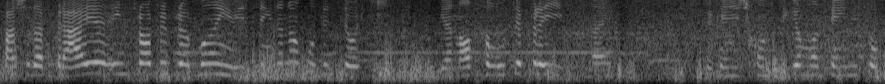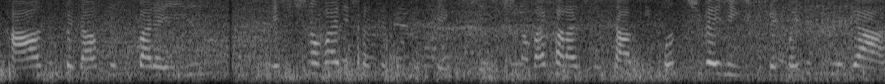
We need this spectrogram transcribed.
faixa da praia é imprópria para banho. Isso ainda não aconteceu aqui. E a nossa luta é para isso, né? para que a gente consiga manter intocado um pedaço desse paraíso e a gente não vai deixar isso acontecer aqui, a gente não vai parar de lutar, porque enquanto tiver gente que frequenta esse lugar,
